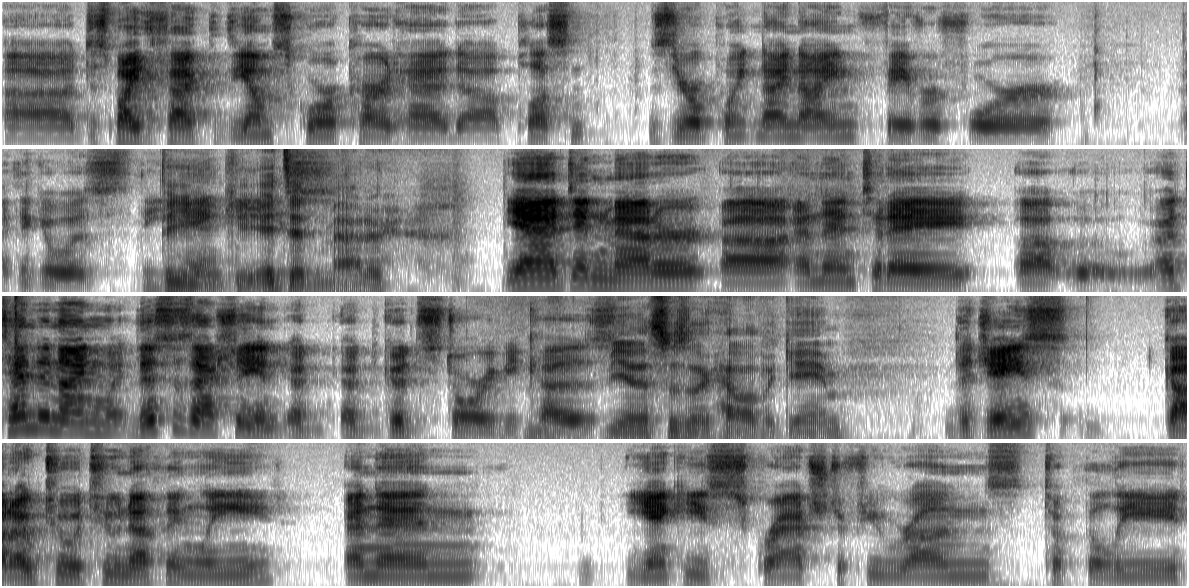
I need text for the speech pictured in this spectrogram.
Uh, despite the fact that the ump scorecard had uh, plus 0.99 favor for, I think it was the, The Yankee. It didn't matter. Yeah, it didn't matter. Uh, and then today, uh, a 10 to 9 win. This is actually a, a, a good story because Yeah, this was a hell of a game. the Jays got out to a 2 nothing lead, and then Yankees scratched a few runs, took the lead.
